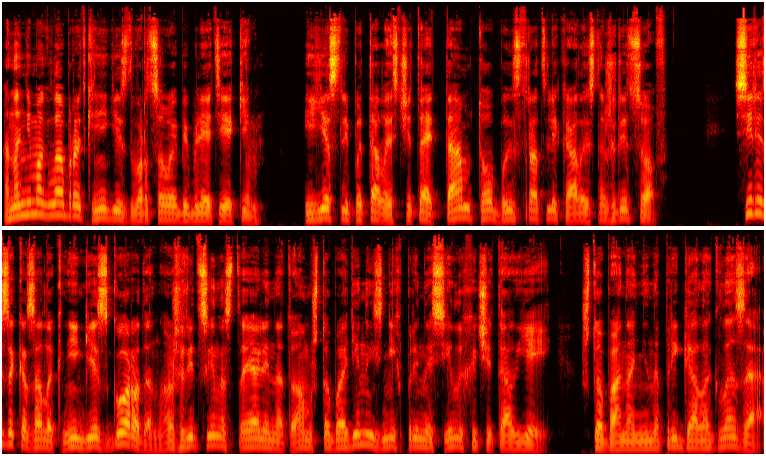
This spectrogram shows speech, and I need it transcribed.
Она не могла брать книги из дворцовой библиотеки, и если пыталась читать там, то быстро отвлекалась на жрецов. Сири заказала книги из города, но жрецы настояли на том, чтобы один из них приносил их и читал ей, чтобы она не напрягала глаза.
